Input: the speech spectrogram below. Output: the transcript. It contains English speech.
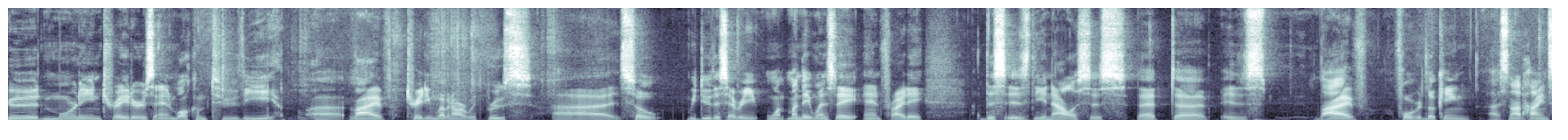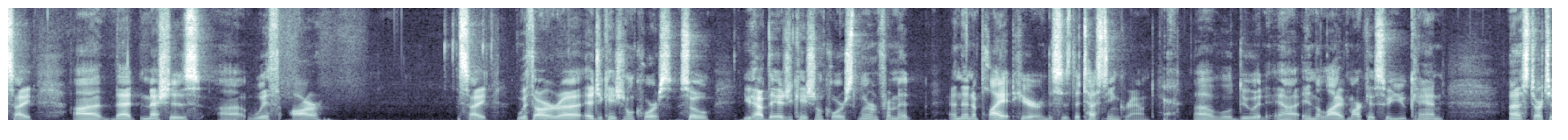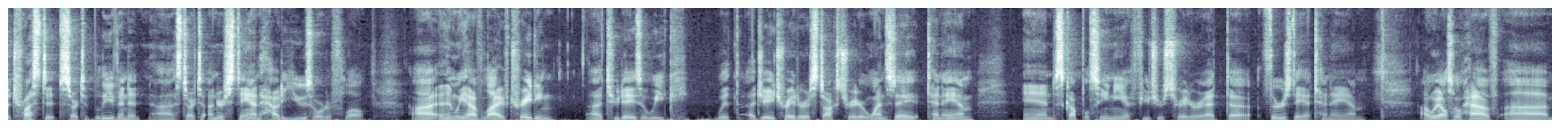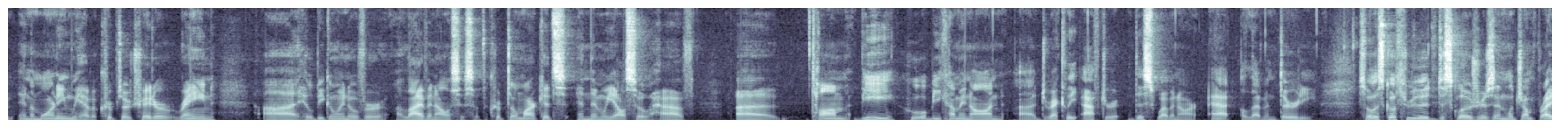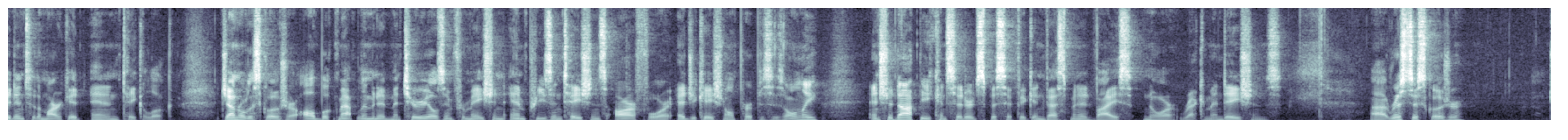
Good morning, traders, and welcome to the uh, live trading webinar with Bruce. Uh, so we do this every Monday, Wednesday, and Friday. This is the analysis that uh, is live, forward-looking. Uh, it's not hindsight. Uh, that meshes uh, with our site with our educational course. So you have the educational course, learn from it, and then apply it here. This is the testing ground. Uh, we'll do it uh, in the live market so you can uh, start to trust it, start to believe in it, uh, start to understand how to use order flow. Uh, and then we have live trading uh, two days a week with a J trader, a stocks trader Wednesday at 10 a.m. and Scott Pulcini, a futures trader at Thursday at 10 a.m. we also have in the morning, we have a crypto trader, Rain. he'll be going over a live analysis of the crypto markets. And then we also have Tom B, who will be coming on uh, directly after this webinar at 11.30. So let's go through the disclosures and we'll jump right into the market and take a look. General disclosure, all Bookmap Limited materials, information, and presentations are for educational purposes only and should not be considered specific investment advice nor recommendations. Uh, risk disclosure,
